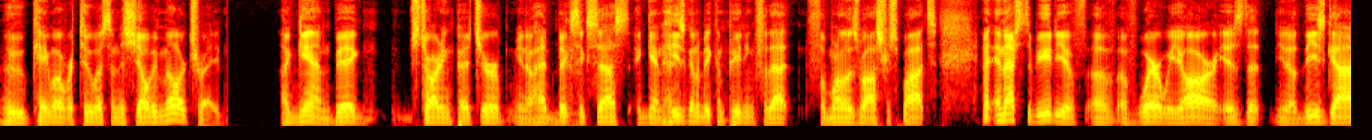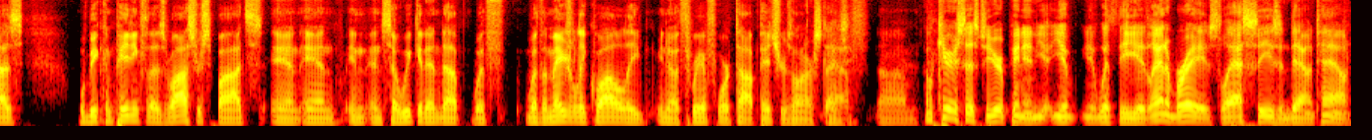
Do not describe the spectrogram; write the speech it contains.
who came over to us in the Shelby Miller trade. Again, big starting pitcher, you know, had big Yeah. success. Again, he's going to be competing for that for one of those roster spots. And, and that's the beauty of, of of where we are is that, you know, these guys will be competing for those roster spots and and and, and so we could end up with with a major league quality, you know, three or four top pitchers on our staff. Um, I'm curious as to your opinion. You, you, you, with the Atlanta Braves last season downtown,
